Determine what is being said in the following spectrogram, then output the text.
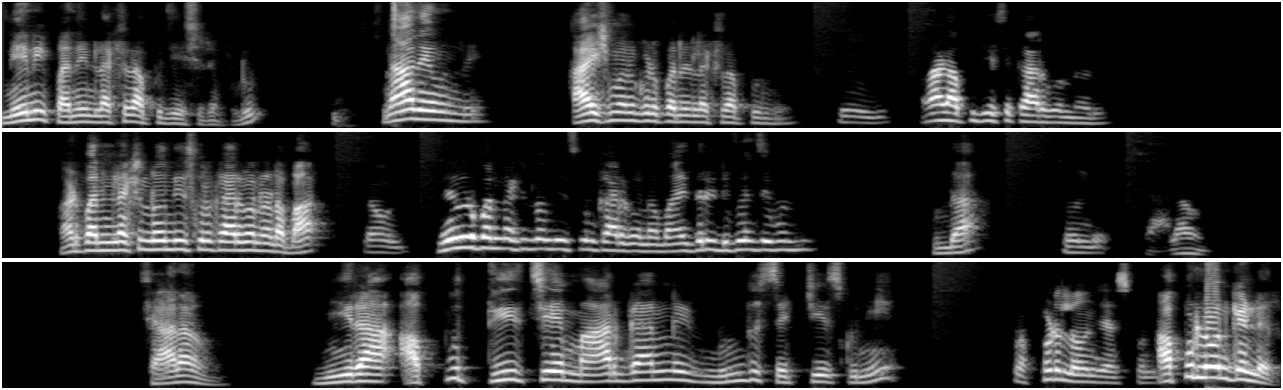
నేను ఈ పన్నెండు లక్షలు అప్పు చేసేటప్పుడు నాదేముంది? ఆయుష్మాన్ కూడా పన్నెండు లక్షలు అప్పు ఉంది. వాడు అప్పు చేసి కారు కొన్నాడు. వాడు పన్నెండు లక్షలు లోన్ తీసుకుని కారు కొన్నాడు బా? అవును. నేను కూడా పన్నెండు లక్షలు లోన్ తీసుకుని కారు కొన్నా. మా ఇద్దరికి డిఫరెన్స్ ఏముంది? ఉందా? ఉంది. చాలా ఉంది. చాలా ఉంది. మీరు ఆ అప్పు తీర్చే మార్గాన్ని ముందు సెట్ చేసుకుని అప్పుడు లోన్ చేసుకున్నాం. అప్పుడు లోన్కి వెళ్ళారు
